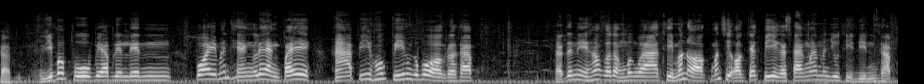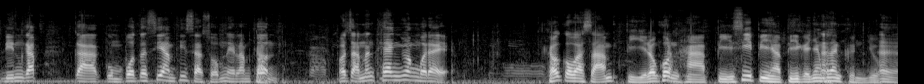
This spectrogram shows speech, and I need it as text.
ครับ หยิบมาปลูกแบบเล่นๆปล่อยมันแห้งแล้งไปห้าปีหกปีมันก็บ่ออกหรอกครับแต่ตอนนี้เขาก็ต้องเบิ่งว่าที่มันออกมันสิออกจากปีกับสร้างมันมันอยู่ที่ดินครับดินครับกับกลุ่มโพแทสเซียมที่สะสมในลำต้นครับ เพราะฉะนั้นมันแทงย่องบ่ได้ เขาก็ว่าสามปีบางคนหาปีสี่ปีหาปีก็ยังไม่ทันขึ้นอยู่เออ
